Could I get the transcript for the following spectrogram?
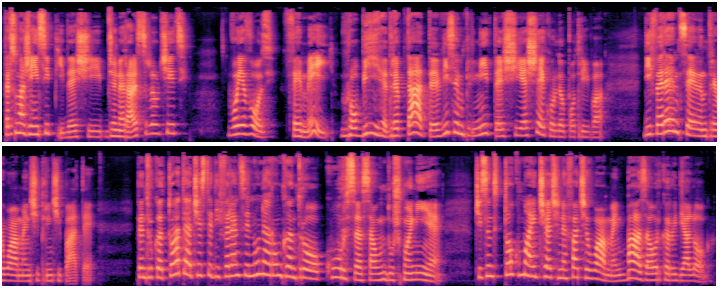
personaje insipide și generali străluciți, voievozi, femei, robie, dreptate, vise împlinite și eșecuri deopotrivă, diferențe între oameni și principate. Pentru că toate aceste diferențe nu ne aruncă într-o cursă sau în dușmănie, ci sunt tocmai ceea ce ne face oameni, baza oricărui dialog.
